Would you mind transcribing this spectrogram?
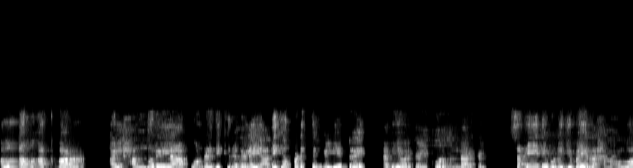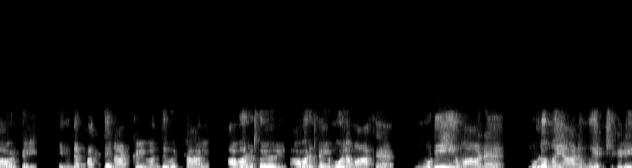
அல்லாஹு அக்பர். அல்ஹம்துல்லா போன்ற திக்ருகளை அதிகப்படுத்துங்கள் என்று நபி அவர்கள் கூறுகின்றார்கள். சயீத் இபுனு ஜுபை ரஹமஹுல்லா அவர்கள் இந்த பத்து நாட்கள் வந்து விட்டால் அவர்கள் அவர்கள் மூலமாக முடியுமான முழுமையான முயற்சிகளை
